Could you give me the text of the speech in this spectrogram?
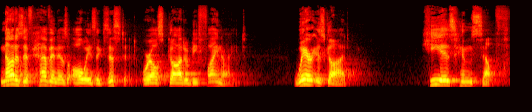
not as if heaven has always existed, or else God would be finite. Where is God? He is Himself.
